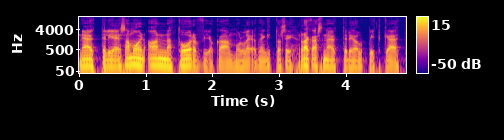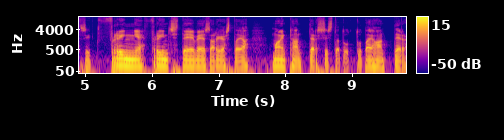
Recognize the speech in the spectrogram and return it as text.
näyttelijä, ja samoin Anna Torv, joka on mulle jotenkin tosi rakas näyttelijä ollut pitkään, että sit Fringe, Fringe TV-sarjasta ja Mindhuntersista tuttu, tai Hunter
